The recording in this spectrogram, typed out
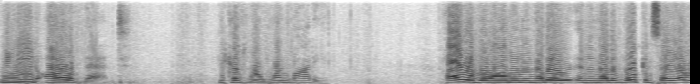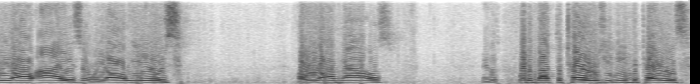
We need all of that because we're one body. Paul will go on in another, in another book and say, Are we all eyes? Are we all ears? Are we all mouths? And he goes, What about the toes? You need the toes.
